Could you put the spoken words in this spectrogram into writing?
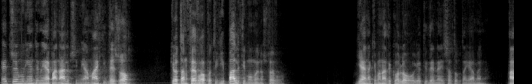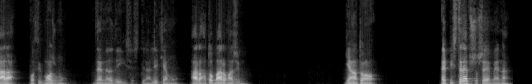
Έτσι η ζωή μου γίνεται μια επανάληψη, μια μάχη, δεν ζω. Και όταν φεύγω από τη γη, πάλι θυμωμένος φεύγω. Για ένα και μοναδικό λόγο, γιατί δεν έζησα αυτό που ήταν για μένα. Άρα, ο θυμός μου δεν με οδήγησε στην αλήθεια μου, άρα θα τον πάρω μαζί μου. Για να το επιστρέψω σε εμένα,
